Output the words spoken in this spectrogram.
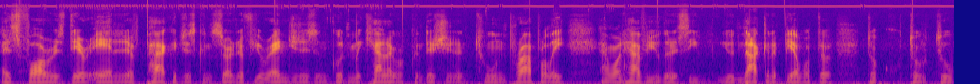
as far as their additive package is concerned. If your engine is in good mechanical condition and tuned properly and what have you, you're going to see you're not going to be able to to to, to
